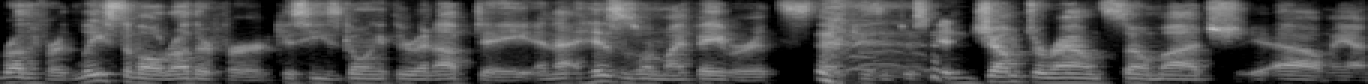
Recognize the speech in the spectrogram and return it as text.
Rutherford, least of all Rutherford, because he's going through an update, and that his is one of my favorites because it just it jumped around so much. Oh man.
